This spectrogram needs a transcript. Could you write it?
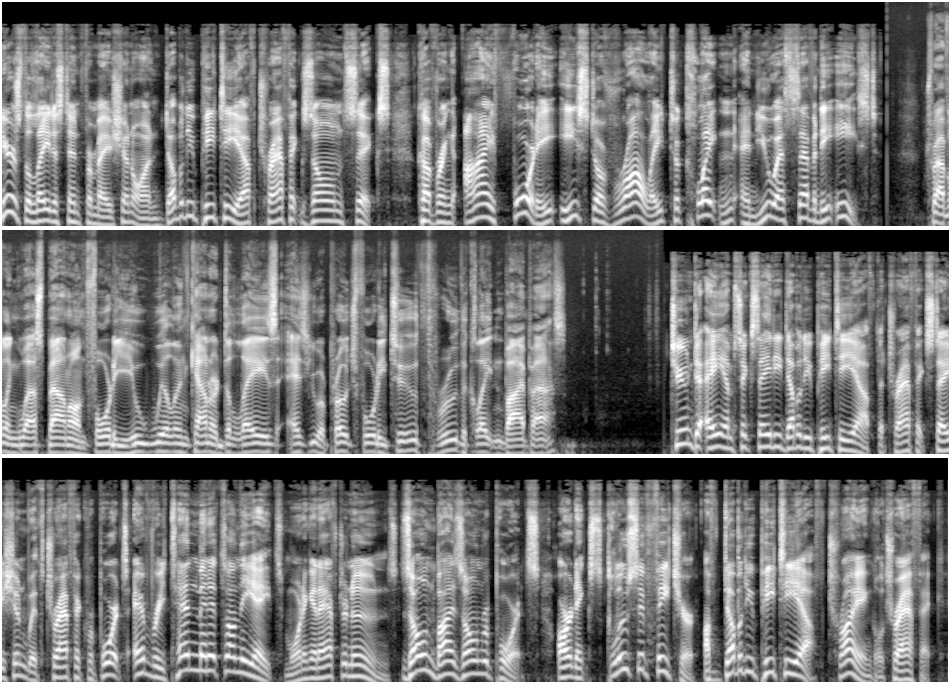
Here's the latest information on WPTF Traffic Zone 6, covering I 40 east of Raleigh to Clayton and US 70 east. Traveling westbound on 40, you will encounter delays as you approach 42 through the Clayton bypass. Tune to AM 680 WPTF, the traffic station with traffic reports every 10 minutes on the 8s, morning and afternoons. Zone by zone reports are an exclusive feature of WPTF Triangle Traffic.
